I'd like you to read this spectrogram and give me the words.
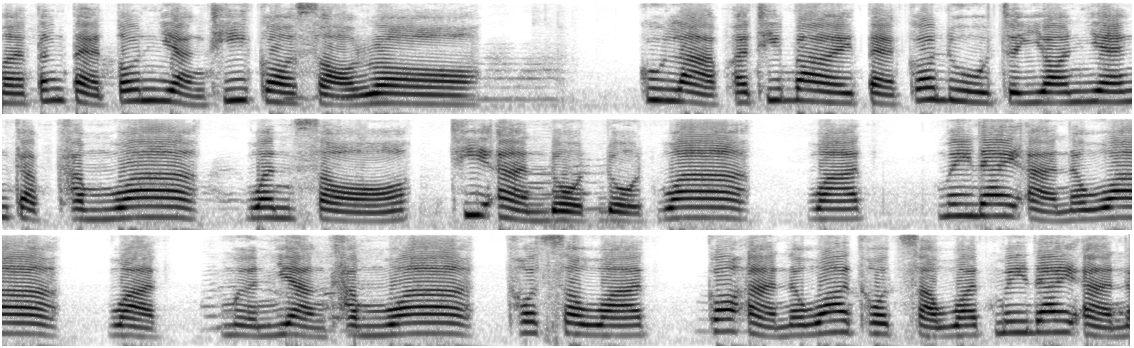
มาตั้งแต่ต้นอย่างที่กสรกุหลาบอธิบายแต่ก็ดูจะย้อนแย้งกับคำว่า วันสอ ที่อ่านโดดโดดว่า วัด ไม่ได้อ่านว่าวัด เหมือนอย่างคำว่า ทศวรรษ ก็อ่านว่าทศวรรษไม่ได้อ่าน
